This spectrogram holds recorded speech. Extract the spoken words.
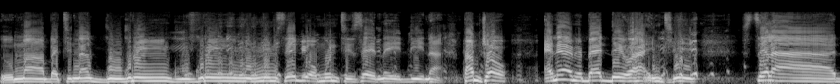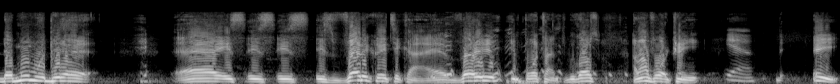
ɛwɔma bɛte na gugurin gugurin menim sɛ bi ɔmo nte sɛ na ɛdi no a pamkyɛw ɛne ɛ me birthday wɔ ha nti still uh, the momo deɛ uh, is, is, is, is very critical uh, very important because amanfoɔ ɔtwɛn yeah. hey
